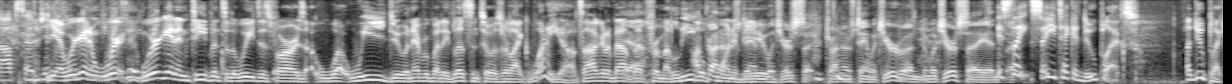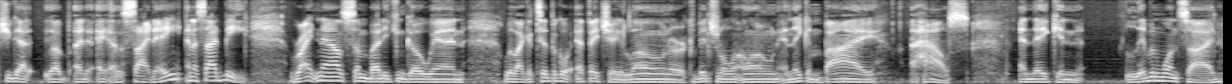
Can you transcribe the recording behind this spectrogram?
I- off subject. Yeah, we're getting we're we're getting deep into the weeds as far as what we do, and everybody listen to us are like, "What are y'all talking about?" Yeah. But from a legal I'm point to of view, what you're say, trying to understand what you're what you're saying. It's but- like say you take a duplex. A duplex, you got uh, a, a, a side A and a side B. Right now, somebody can go in with like a typical FHA loan or a conventional loan, and they can buy a house, and they can live in one side,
